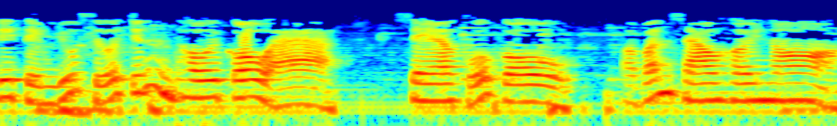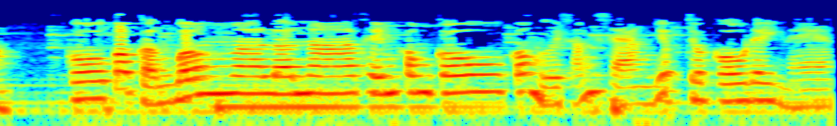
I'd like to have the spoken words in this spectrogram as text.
đi tìm vú sữa chính thôi cô à. Xe của cô, à, bánh sao hơi no. Cô có cần bơm à, lên à, thêm không cô? Có người sẵn sàng giúp cho cô đây nè.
